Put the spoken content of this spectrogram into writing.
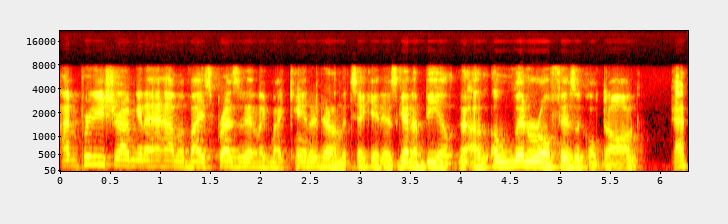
I'm pretty sure I'm gonna have a vice president like my candidate on the ticket is gonna be a, a, a literal physical dog. Okay.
